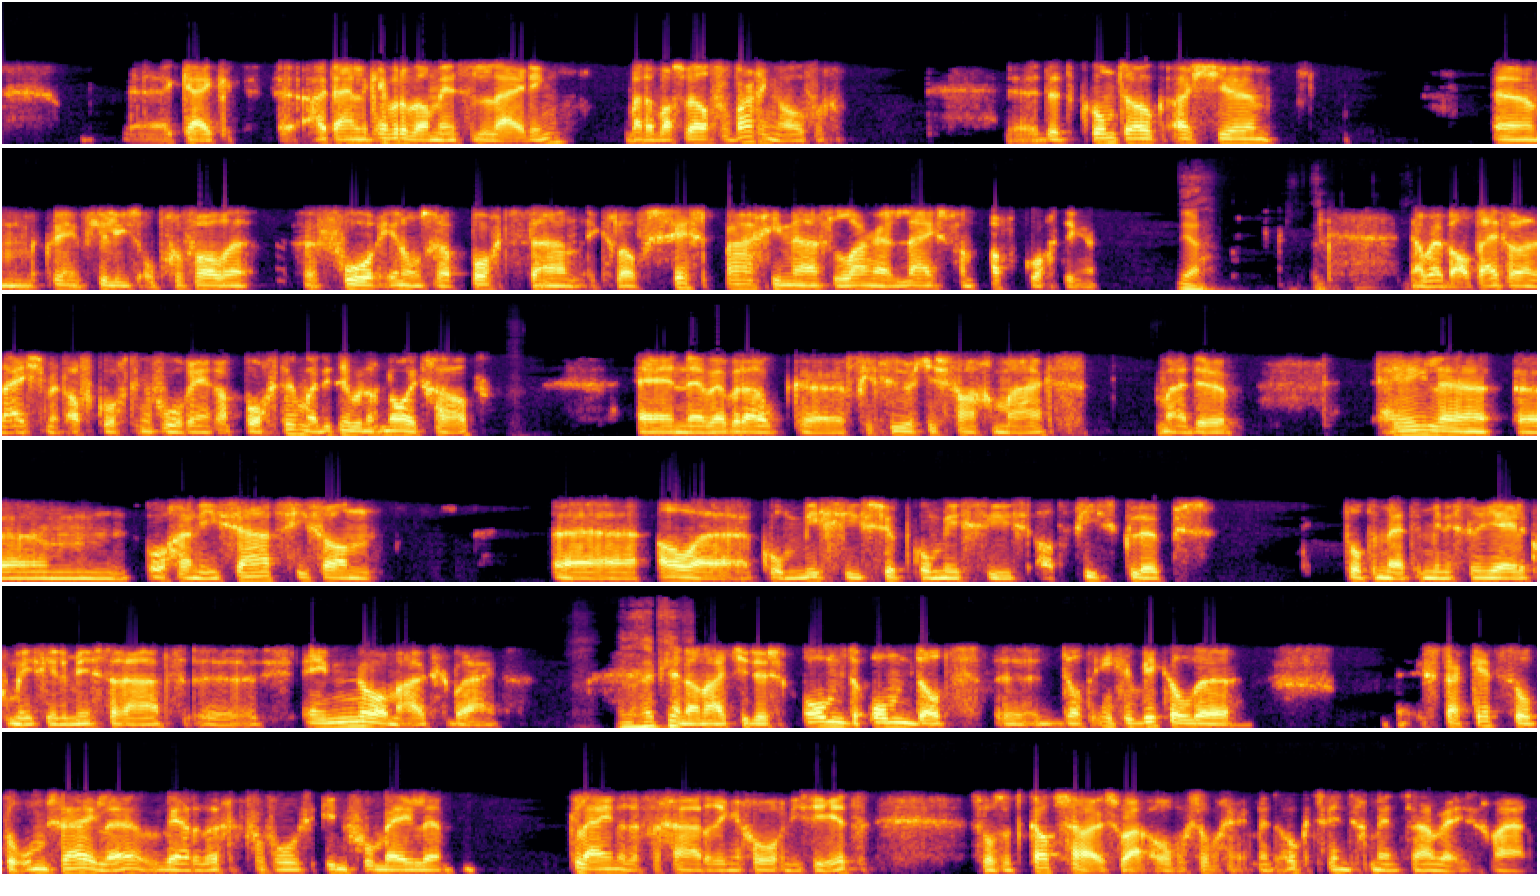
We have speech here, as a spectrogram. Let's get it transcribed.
uh, kijk, uh, uiteindelijk hebben er wel mensen de leiding, maar er was wel verwarring over. Uh, dat komt ook als je Um, ik weet niet of jullie is opgevallen. Voor in ons rapport staan, ik geloof, zes pagina's lange lijst van afkortingen. Ja. Nou, we hebben altijd wel een lijstje met afkortingen voor in rapporten, maar dit hebben we nog nooit gehad. En uh, we hebben daar ook uh, figuurtjes van gemaakt. Maar de hele um, organisatie van alle commissies, subcommissies, adviesclubs, tot en met de ministeriële commissie en de ministerraad. Uh, het is enorm uitgebreid. En dan, heb je... en dan had je dus om, de, om dat, uh, dat ingewikkelde staketsel te omzeilen, werden er vervolgens informele kleinere vergaderingen georganiseerd. Zoals het Katshuis, waar overigens op een gegeven moment ook twintig mensen aanwezig waren.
